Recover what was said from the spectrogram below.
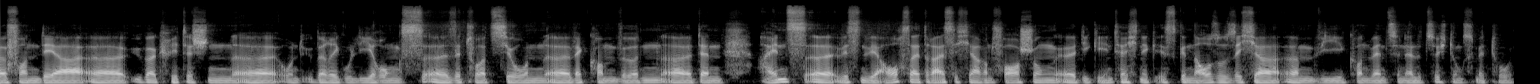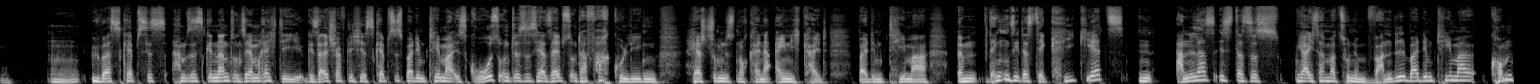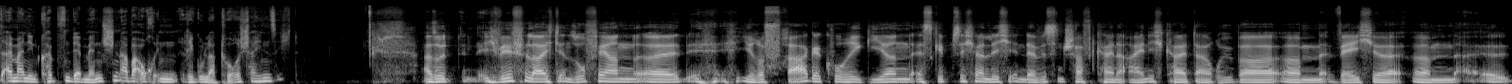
von der überkritischen und Überregulierungssituation äh, wegkommen würden. Äh, denn eins äh, wissen wir auch seit 30 Jahren Forschung, äh, die Gentechnik ist genauso sicher ähm, wie konventionelle Züchtungsmethoden. Mhm. Überskepsis haben Sie es genannt und Sie haben recht, die gesellschaftliche Skepsis bei dem Thema ist groß und es ist ja selbst unter Fachkollegen herrscht zumindest noch keine Einigkeit bei dem Thema. Ähm, denken Sie, dass der Krieg jetzt ein Anlass ist, dass es, ja, ich sag mal, zu einem Wandel bei dem Thema kommt, einmal in den Köpfen der Menschen, aber auch in regulatorischer Hinsicht? Also ich will vielleicht insofern äh, Ihre Frage korrigieren. Es gibt sicherlich in der Wissenschaft keine Einigkeit darüber, ähm, welche ähm, äh,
